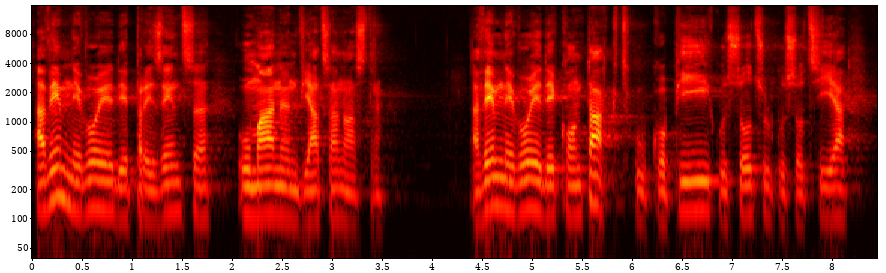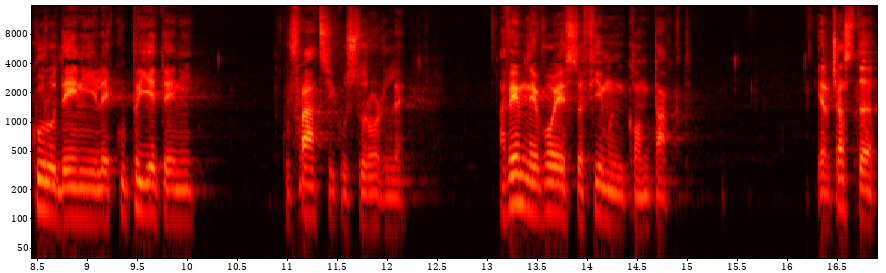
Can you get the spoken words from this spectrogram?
Avem nevoie de prezență umană în viața noastră. Avem nevoie de contact cu copiii, cu soțul, cu soția, cu rudeniile, cu prietenii, cu frații, cu surorile. Avem nevoie să fim în contact. Iar această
